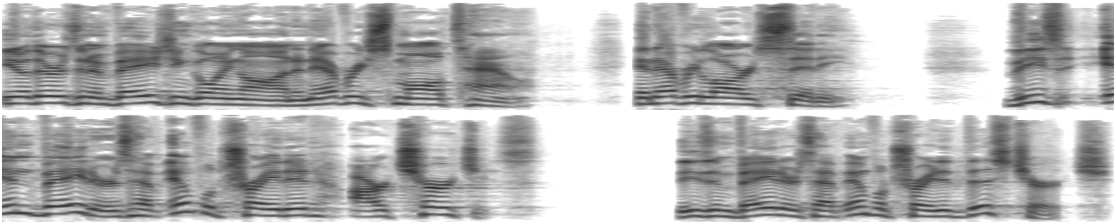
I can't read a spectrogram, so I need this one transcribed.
You know, there is an invasion going on in every small town in every large city. These invaders have infiltrated our churches. These invaders have infiltrated this church.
